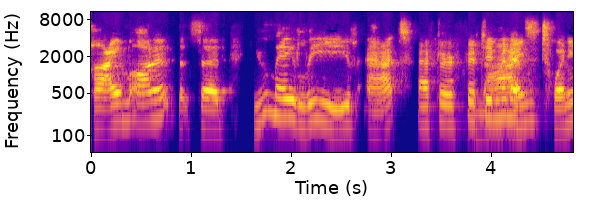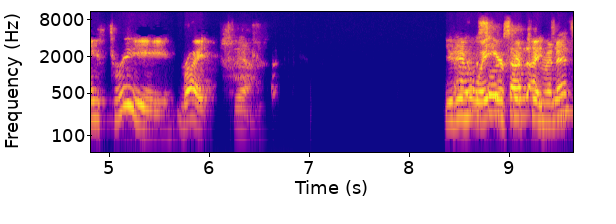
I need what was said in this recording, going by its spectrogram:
time on it that said, you may leave at After 15 minutes. 23. Right. Yeah. You didn't wait so your excited. 15 I minutes? didn't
